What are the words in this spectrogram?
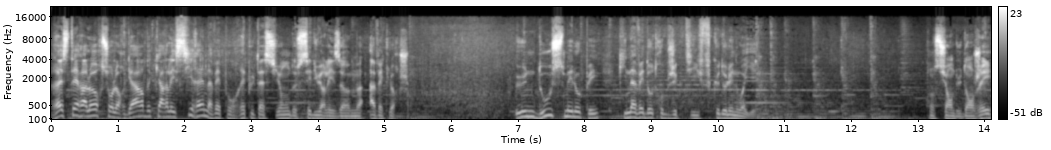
restèrent alors sur leur garde car les sirènes avaient pour réputation de séduire les hommes avec leur chant. Une douce mélopée qui n'avait d'autre objectif que de les noyer. Conscient du danger,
